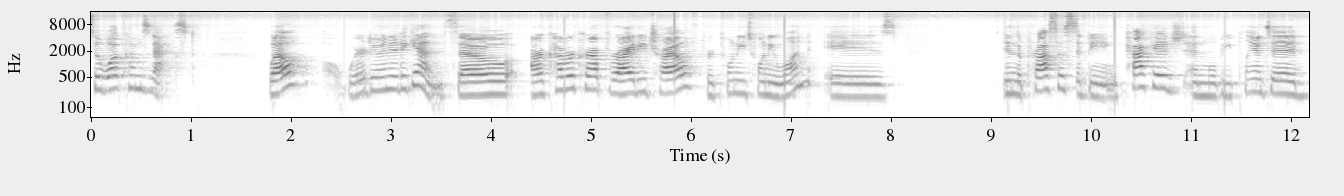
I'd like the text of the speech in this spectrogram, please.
So what comes next? Well, we're doing it again. So our cover crop variety trial for 2021 is in the process of being packaged and will be planted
